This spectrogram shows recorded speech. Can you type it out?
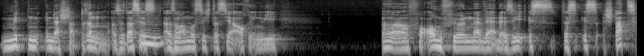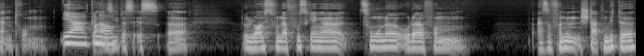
mitten in der Stadt drin. Also das ist, also man muss sich das ja auch irgendwie äh, vor Augen führen. Der Werdersee ist, das ist Stadtzentrum ja, genau. quasi. Das ist, äh, du läufst von der Fußgängerzone oder vom, also von Stadtmitte,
